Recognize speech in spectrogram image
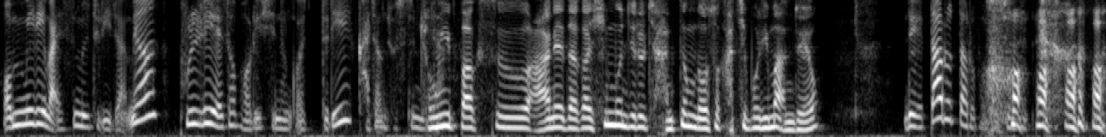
엄밀히 말씀을 드리자면 분리해서 버리시는 것들이 가장 좋습니다. 종이 박스 안에다가 신문지를 잔뜩 넣어서 같이 버리면 안 돼요? 네, 따로따로 버리셔야 돼요.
